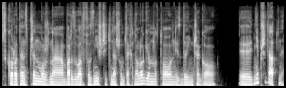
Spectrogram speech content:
skoro ten sprzęt można bardzo łatwo zniszczyć naszą technologią, no to on jest do niczego y, nieprzydatny.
